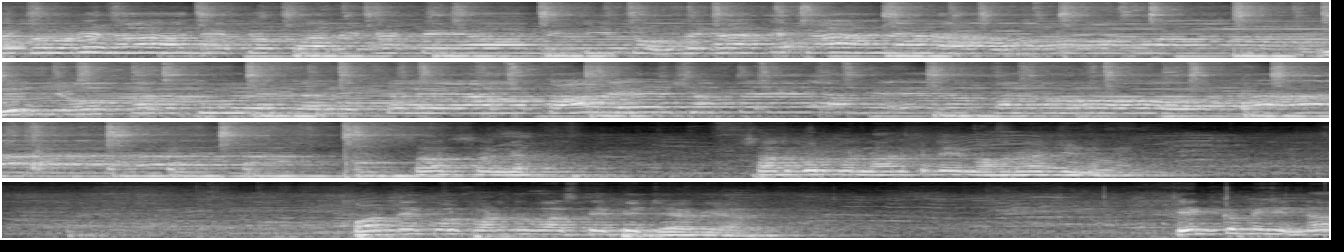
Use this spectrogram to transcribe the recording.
ਆਇਆ ਸਤਿਗੁਰ ਨਾਨਕ ਪ੍ਰਗਟਿਆ, ਮਿੱਟੀ ਧੁੰਦ ਜਗ ਚਾਨਣਾ। ਜਿਉ ਕਰ ਸੂਰਜ ਨਿਕਲਿਆ, ਤਾਰੇ ਛਪੇ ਅੰਧੇਰ ਪਰੋਆ ਸਾਧ ਸੰਗਤ, ਸਤਿਗੁਰੂ ਗੁਰੂ ਨਾਨਕ ਦੇਵ ਮਹਾਰਾਜ ਜੀ ਨੂੰ ਪਾਂਦੇ ਕੋਲ ਪੜਨ ਵਾਸਤੇ ਭੇਜਿਆ ਗਿਆ। ਇੱਕ ਮਹੀਨਾ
